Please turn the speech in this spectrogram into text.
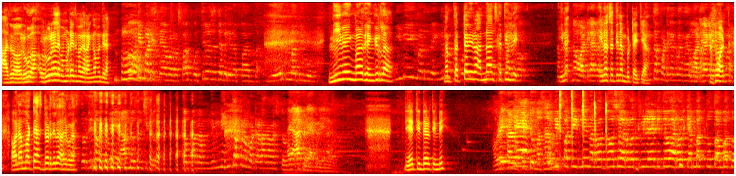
ಅದು ಅವ್ರು ರೂರಲ್ಲೇ ಊರಲ್ಲೇ ಬಂದ್ಬಿಟ್ಟೈತೆ ಮಗ ರಂಗಮಂದಿರ ನೋಡಿ ಮಾಡಿ ಸ್ನೇಹ ಮಾಡ್ರಪ್ಪ ಗೊತ್ತಿರೋ ಜೊತೆ ಬೆರೀರಪ್ಪ ಅಂತ. ಏನಿಲ್ಲ ನೀವು. ನೀವೇ ಹಿಂಗ್ ಮಾಡೋದು ಹೆಂಗಿರ್ಲ? ನಮ್ ತಟ್ಟಲ್ಲಿರೋ ಅನ್ನ ಹಂಚ್ಕ ತಿಂದ್ವಿ ಇನ್ನ ಇನ್ನೊಂದ್ಸತಿ ನಮ್ ಬಿಟ್ಟೈತ್ಯಾ? ಅವ ನಮ್ಮ ಹೊಟ್ಟೆ ಅಷ್ಟು ದೊಡ್ಡದಿಲ್ಲ ಅಷ್ಟು ಮಗ. ಏನ್ ತಿಂದ ಹೇಳಿ ತಿಂಡಿ? ದೋಸೆ ಅರವತ್ತು ರೇಟ್ ಇದ್ದವು ಅರವತ್ತು ಎಂಬತ್ತು ತೊಂಬತ್ತು.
